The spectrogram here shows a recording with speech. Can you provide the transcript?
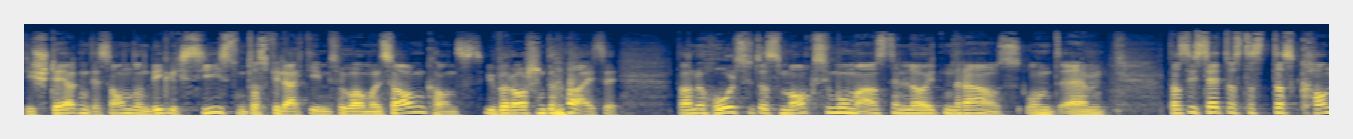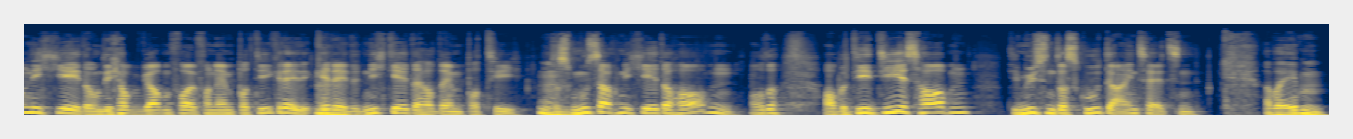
die Stärken des anderen wirklich siehst und das vielleicht ihm sogar mal sagen kannst, überraschenderweise, dann holst du das Maximum aus den Leuten raus. Und ähm, das ist etwas, das, das kann nicht jeder. Und ich hab, wir haben vorher von Empathie geredet. Mhm. Nicht jeder hat Empathie. Mhm. Das muss auch nicht jeder haben, oder? Aber die, die es haben, die müssen das gut einsetzen. Aber eben,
